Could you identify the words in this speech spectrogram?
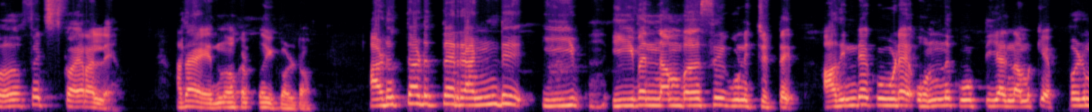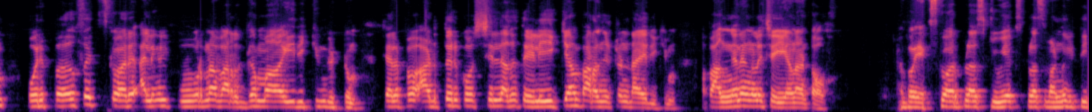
പെർഫെക്റ്റ് സ്ക്വയർ അല്ലേ? അതായത് നോക്ക നോക്കിക്കോട്ടോ അടുത്തടുത്ത രണ്ട് ഈവൻ നമ്പേഴ്സ് ഗുണിച്ചിട്ട് അതിന്റെ കൂടെ ഒന്ന് കൂട്ടിയാൽ നമുക്ക് എപ്പോഴും ഒരു പെർഫെക്റ്റ് സ്ക്വയർ അല്ലെങ്കിൽ പൂർണ വർഗമായിരിക്കും കിട്ടും. ചിലപ്പോൾ അടുത്തൊരു ക്വസ്റ്റ്യനിൽ അത് തെളിയിക്കാൻ പറഞ്ഞിട്ടുണ്ടായിരിക്കും. അപ്പൊ അങ്ങനെ നിങ്ങൾ ചെയ്യണം കേട്ടോ. അപ്പൊ X square plus two X plus one കിട്ടി.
